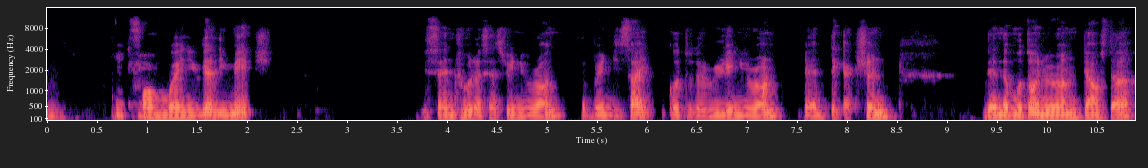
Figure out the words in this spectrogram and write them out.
Mm. Okay. From when you get image, you send through the sensory neuron, the brain decide, go to the relay neuron, then take action. Then the motor neuron tells the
